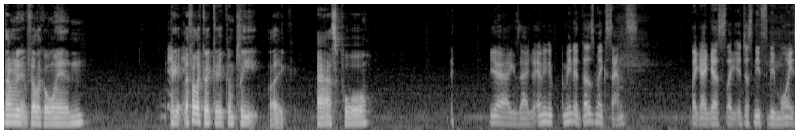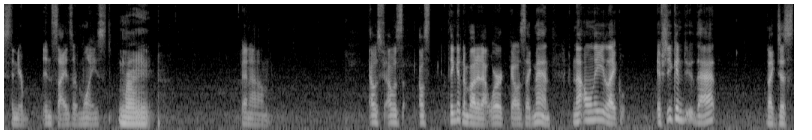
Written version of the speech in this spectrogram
that one didn't feel like a win. Like, that felt like like a complete like ass pool. Yeah, exactly. I mean, it- I mean, it does make sense. Like, I guess like it just needs to be moist, and your insides are moist. Right. And um, I was I was I was thinking about it at work. I was like, man, not only like if she can do that, like just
